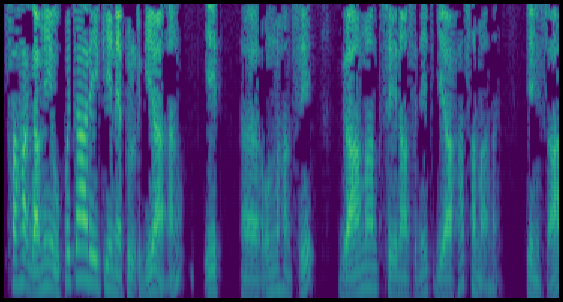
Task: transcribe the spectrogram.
සහ ගමේ උපචාරය කියන ඇතුළට ගියා නම් ඒ උන්වහන්සේ ග්‍රාමාන්ත සේනාසනයට ගියා හා සමානයි. ඒ නිසා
